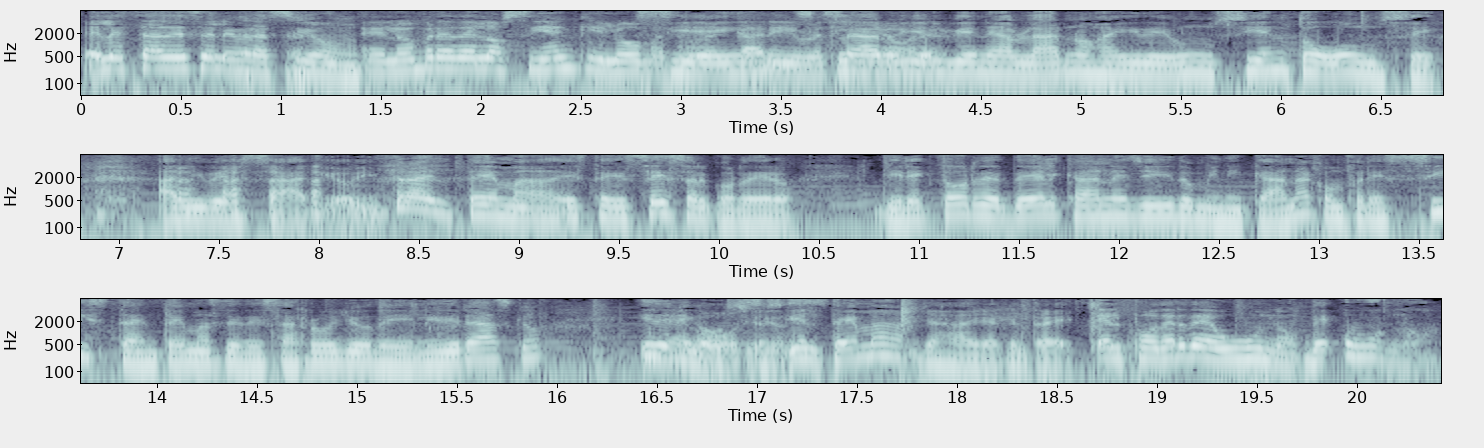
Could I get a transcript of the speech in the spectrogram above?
él está de celebración. El hombre de los 100 kilómetros del 100, Caribe. claro, y él viene a hablarnos ahí de un 111 aniversario y trae el tema este César Cordero, director de Dell Carnegie Dominicana, conferencista en temas de desarrollo de liderazgo y de negocios. Negocios. Y el tema, ya Jaira, que él trae. El poder de uno. De uno.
